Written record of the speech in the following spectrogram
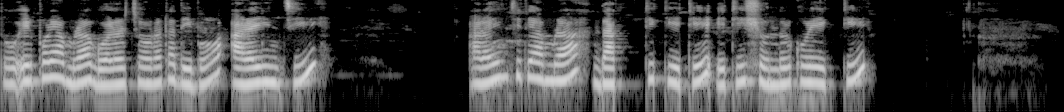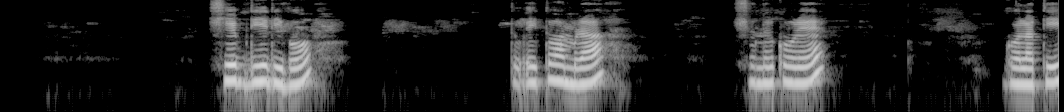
তো এরপরে আমরা গলার চওড়াটা দেব আড়াই ইঞ্চি। আড়াই ইঞ্চিতে আমরা দাগটি কেটে এটি সুন্দর করে একটি শেপ দিয়ে দিব। তো এই তো আমরা সুন্দর করে গলাটি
